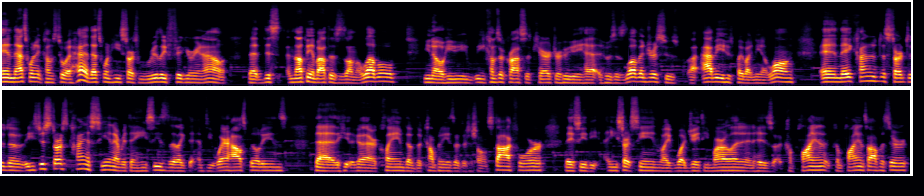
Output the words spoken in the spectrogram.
And that's when it comes to a head. That's when he starts really figuring out that this nothing about this is on the level. You know, he he comes across this character who he had, who's his love interest, who's uh, Abby, who's played by Nia Long, and they kind of just start to. Do, he just starts kind of seeing everything. He sees the like the empty warehouse buildings that, he, that are claimed of the companies that they're showing stock for. They see the he starts seeing like what JT Marlin and his compliance compliance officer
